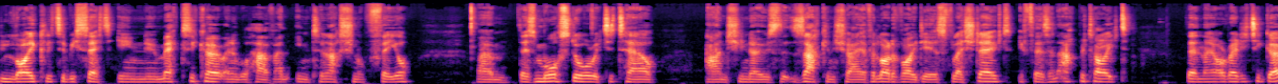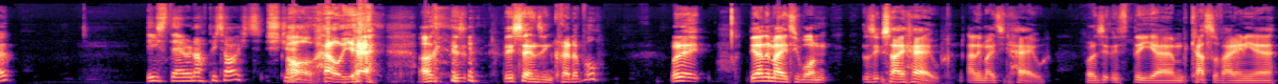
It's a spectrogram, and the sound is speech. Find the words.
likely to be set in New Mexico and it will have an international feel. Um, there's more story to tell, and she knows that Zack and Shay have a lot of ideas fleshed out. If there's an appetite, then they are ready to go. Is there an appetite, Stu? Oh hell yeah! Uh, this sounds incredible. Well, it, the animated one does it say how animated how, or is it this- the um, Castlevania,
